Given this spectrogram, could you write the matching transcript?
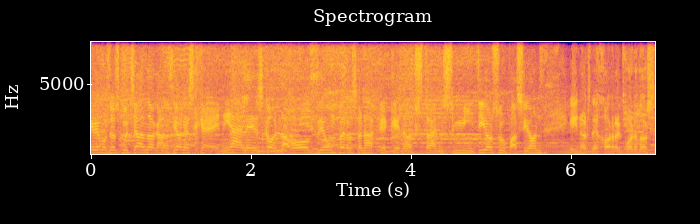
Toda la tarde iremos escuchando canciones geniales con la voz de un personaje que nos transmitió su pasión y nos dejó recuerdos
